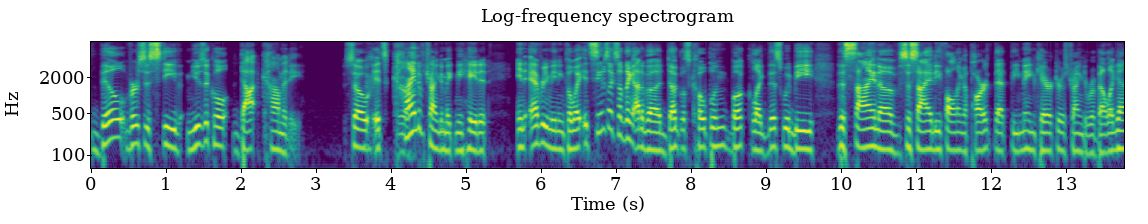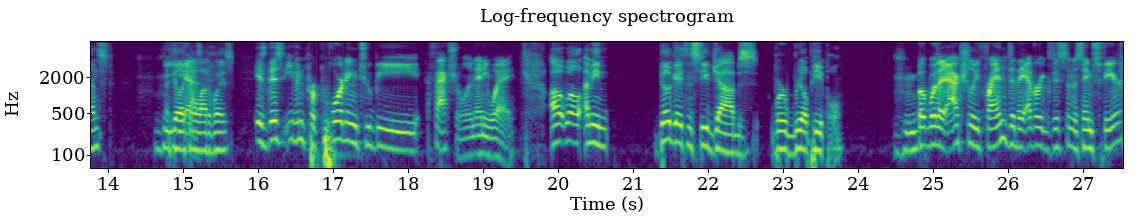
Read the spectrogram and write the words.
Bill versus Steve musical dot comedy. So it's kind of trying to make me hate it in every meaningful way. It seems like something out of a Douglas Coupland book. Like this would be the sign of society falling apart that the main character is trying to rebel against. I feel like in a lot of ways. Is this even purporting to be factual in any way? Uh, well, I mean, Bill Gates and Steve Jobs were real people. But were they actually friends? Did they ever exist in the same sphere?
